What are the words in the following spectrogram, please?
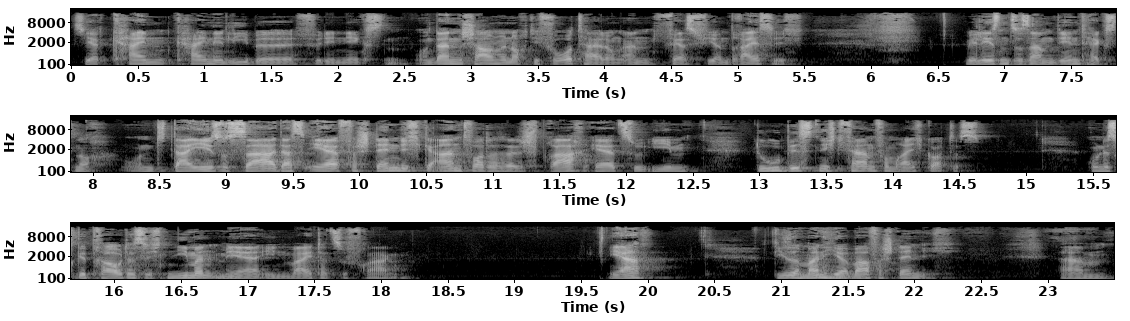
Sie hat kein, keine Liebe für den Nächsten. Und dann schauen wir noch die Verurteilung an, Vers 34. Wir lesen zusammen den Text noch. Und da Jesus sah, dass er verständig geantwortet hatte, sprach er zu ihm, du bist nicht fern vom Reich Gottes. Und es getraute sich niemand mehr, ihn weiter zu fragen. Ja, dieser Mann hier war verständig. Ähm,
